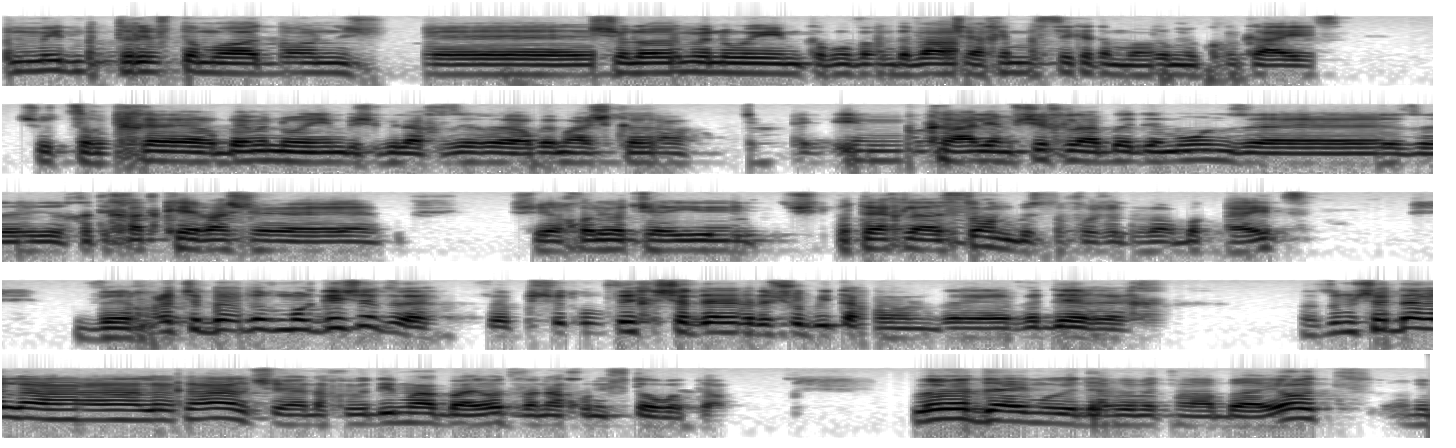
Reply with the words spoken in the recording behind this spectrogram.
תמיד מטריף את המועדון שלא יהיו מנויים, כמובן דבר שהכי מעסיק את המועדון מכל קיץ, שהוא צריך אה, הרבה מנויים בשביל להחזיר הרבה מההשקעה. אם הקהל ימשיך לאבד אמון זה, זה חתיכת קרע ש... שיכול להיות שיתפתח לאסון בסופו של דבר בקיץ, ויכול להיות שבן דב מרגיש את זה, ופשוט הוא צריך לשדר איזשהו ביטחון ו- ודרך. אז הוא משדר לקהל שאנחנו יודעים מה הבעיות ואנחנו נפתור אותן. לא יודע אם הוא יודע באמת מה הבעיות, אני,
